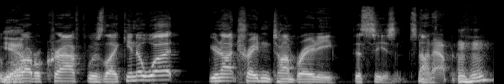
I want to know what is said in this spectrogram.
Yeah. Robert Kraft was like, you know what? You're not trading Tom Brady this season. It's not happening. hmm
